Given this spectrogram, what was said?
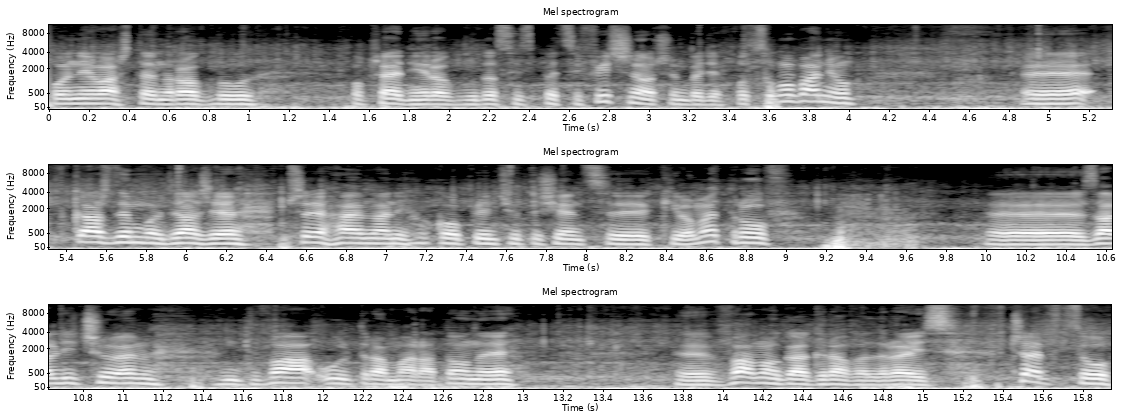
ponieważ ten rok był, poprzedni rok był dosyć specyficzny, o czym będzie w podsumowaniu. E, W każdym bądź razie przejechałem na nich około 5000 km. E, Zaliczyłem dwa ultramaratony y, Vanoga Gravel Race w czerwcu.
